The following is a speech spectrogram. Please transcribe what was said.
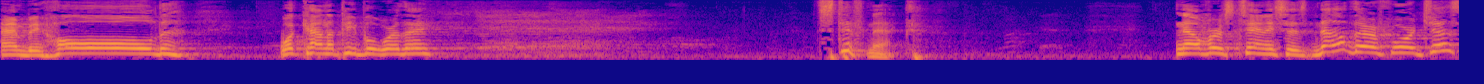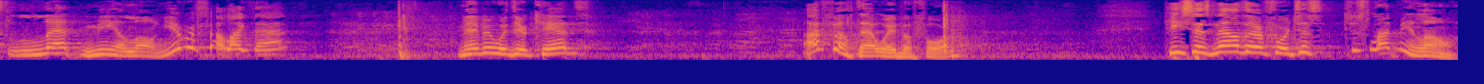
and behold, what kind of people were they? Stiff necked. Now, verse 10, he says, Now therefore, just let me alone. You ever felt like that? Maybe with your kids? I felt that way before. He says, Now therefore, just, just let me alone,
